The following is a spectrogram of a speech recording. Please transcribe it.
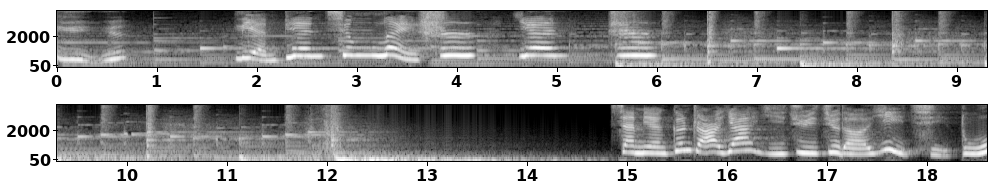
雨，脸边清泪湿胭脂。下面跟着二丫一句一句的一起读：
